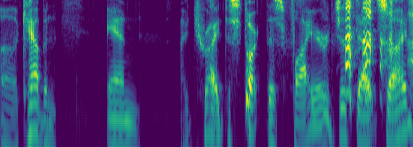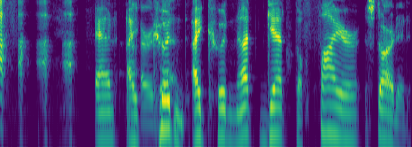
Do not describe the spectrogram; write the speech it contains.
uh, cabin, and I tried to start this fire just outside, and I, heard couldn't. I could not get the fire started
